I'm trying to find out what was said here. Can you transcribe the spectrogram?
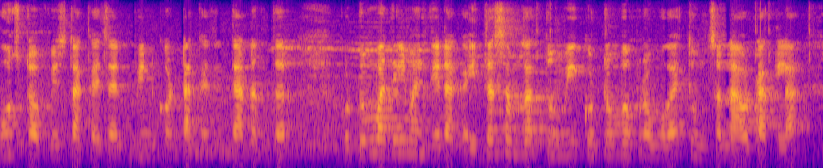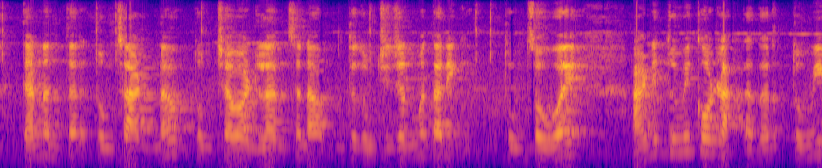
पोस्ट ऑफिस टाकायचं आणि पिनकोड टाकायचं. त्यानंतर कुटुंबातील माहिती टाकायची. इथं समजा तुम्ही कुटुंब प्रमुख आहे तुमचं नाव टाकला. त्यानंतर तुमचं आडनाव तुमच्या वडिलांचं नाव तुमची जन्मतारीख तुमचं वय आणि तुम्ही कोण लागता? तर तुम्ही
